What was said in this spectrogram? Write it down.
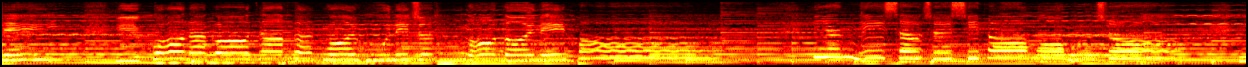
你。如果那个他不爱护你，准我待你好，因你受罪是多么满足。离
